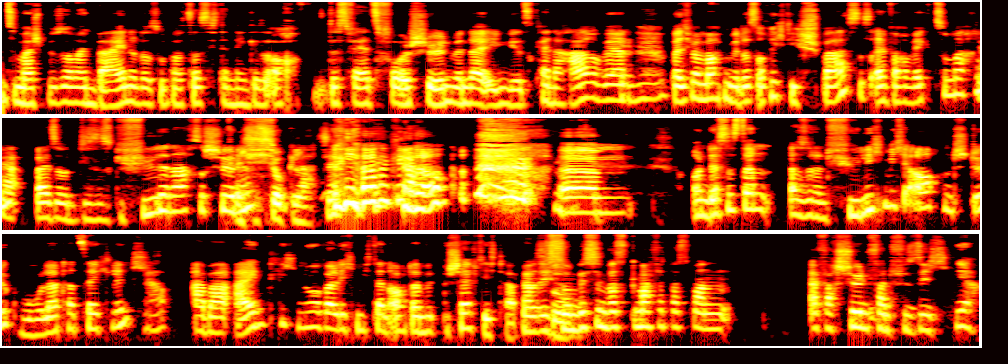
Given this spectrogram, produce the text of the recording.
zum Beispiel so mein Bein oder sowas, dass ich dann denke, so, ach, das wäre jetzt voll schön, wenn da irgendwie jetzt keine Haare wären. Mhm. Manchmal macht mir das auch richtig Spaß, das einfach wegzumachen, Ja. weil so dieses Gefühl danach so schön Richtig ist. so glatt. ja, genau. ähm, und das ist dann, also dann fühle ich mich auch ein Stück wohler tatsächlich. Ja. Aber eigentlich nur, weil ich mich dann auch damit beschäftigt habe. Weil sich so. ein bisschen was gemacht hat, was man einfach schön fand für sich. Ja,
